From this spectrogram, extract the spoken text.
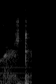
bachelor's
